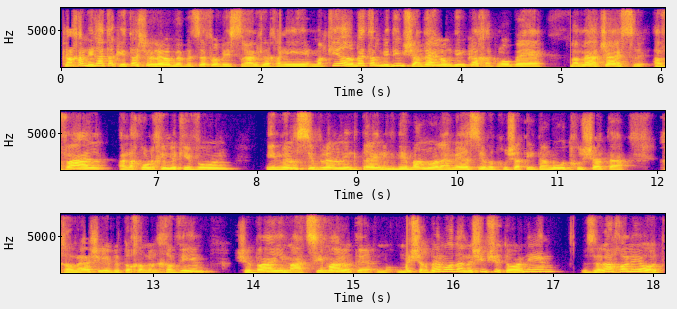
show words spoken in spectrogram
ככה נראית הכיתה של היום בבית ספר בישראל, דרך אני מכיר הרבה תלמידים שעדיין לומדים ככה, כמו במאה ה-19, אבל אנחנו הולכים לכיוון immersive learning training, דיברנו על האמרסיב, התחושת התעמות, תחושת החוויה שלי בתוך המרחבים, שבה היא מעצימה יותר, יש הרבה מאוד אנשים שטוענים, זה לא יכול להיות.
